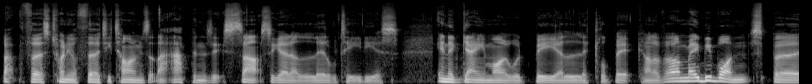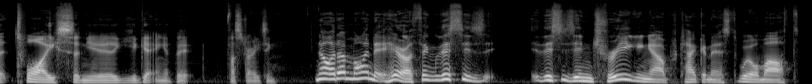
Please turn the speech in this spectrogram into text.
about the first 20 or 30 times that that happens, it starts to get a little tedious. In a game, I would be a little bit kind of, oh, maybe once, but twice, and you're, you're getting a bit frustrating. No, I don't mind it here. I think this is this is intriguing our protagonist Wilmarth,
